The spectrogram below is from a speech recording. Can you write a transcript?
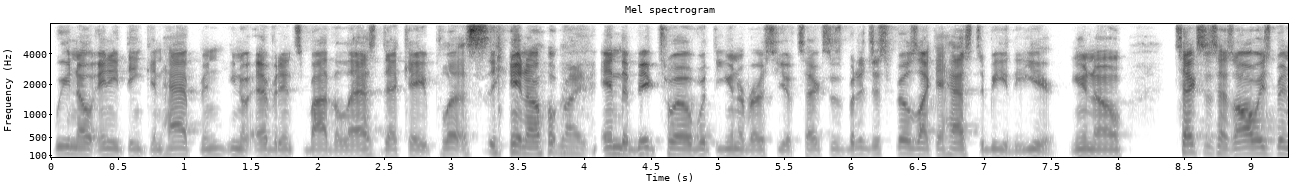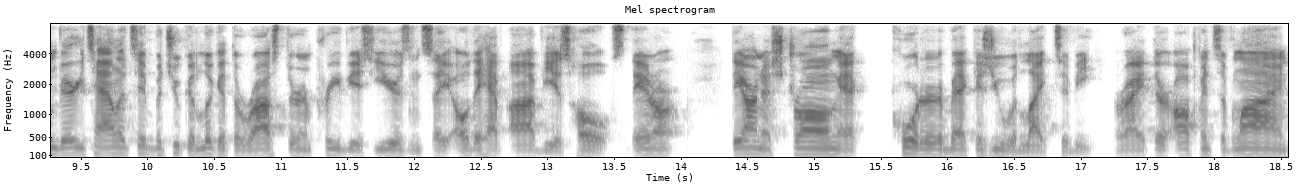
we know anything can happen, you know, evidenced by the last decade plus, you know, right. in the Big 12 with the University of Texas, but it just feels like it has to be the year, you know. Texas has always been very talented, but you could look at the roster in previous years and say, oh, they have obvious holes. They aren't they aren't as strong at quarterback as you would like to be, right? Their offensive line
